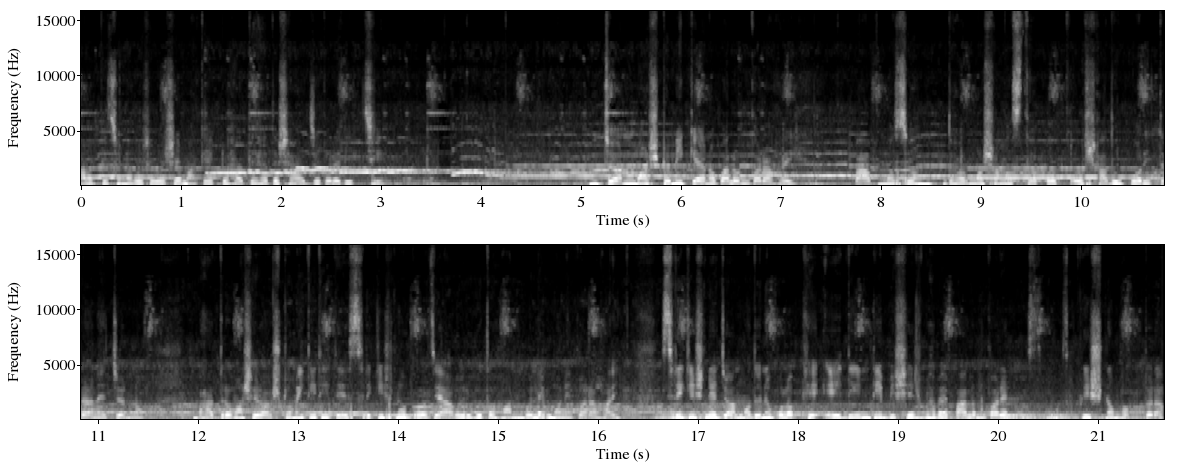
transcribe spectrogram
আমার পিছনে বসে বসে মাকে একটু হাতে হাতে সাহায্য করে দিচ্ছি। জন্মাষ্টমী কেন পালন করা হয়? পাপ মোচন ধর্ম সংস্থাপক ও সাধু পরিত্রাণের জন্য। ভাদ্র মাসের অষ্টমী তিথিতে শ্রীকৃষ্ণ ব্রজে আবির্ভূত হন বলে মনে করা হয়। শ্রীকৃষ্ণের জন্মদিন উপলক্ষে এই দিনটি বিশেষভাবে পালন করেন কৃষ্ণ ভক্তরা।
